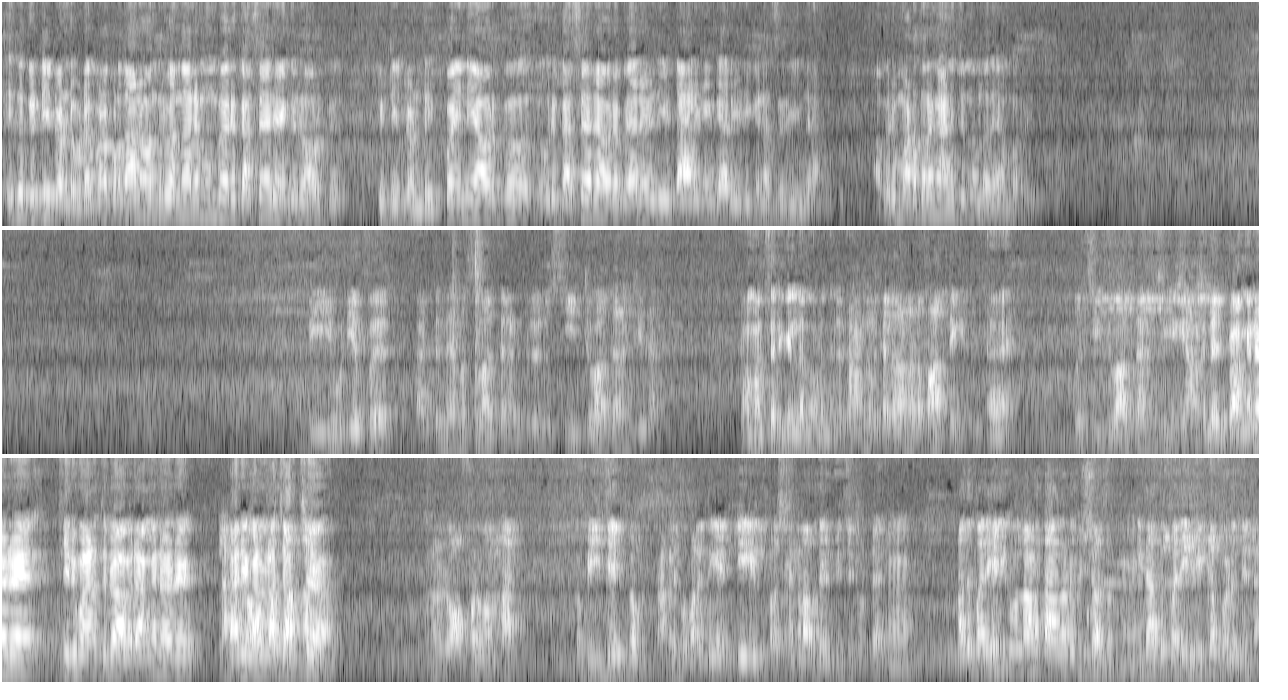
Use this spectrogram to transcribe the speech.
ഇത് കിട്ടിയിട്ടുണ്ട് ഇവിടെ. ഇവിടെ പ്രധാനമന്ത്രി വന്നാലും മുമ്പേ ഒരു കസേരയെങ്കിലും അവർക്ക് കിട്ടിയിട്ടുണ്ട്. ഇപ്പോൾ ഇനി അവർക്ക് ഒരു കസേര അവരെ പേരെഴുതിയിട്ട് ആരെങ്കിലും കയറി ഇരിക്കുന്ന സ്ഥിതിയിലാണ് അവർ മടത്തരം കാണിച്ചെന്നുള്ളത് ഞാൻ പറയും. ഈ യു ഡി എഫ് അടുത്ത നിയമസഭാ തെരഞ്ഞെടുപ്പിൽ ഒരു സീറ്റ് വാഗ്ദാനം ചെയ്താൽ? ഞാൻ മത്സരിക്കില്ലെന്ന് പറഞ്ഞു താങ്കൾക്കല്ല താങ്കളുടെ പാർട്ടിക്ക്. ഒരു സീറ്റ് വാഗ്ദാനം ചെയ്യുകയാണ്. അല്ല ഇപ്പൊ അങ്ങനെ ഒരു തീരുമാനത്തിലോ അവർ അങ്ങനെ ഒരു കാര്യങ്ങളുള്ള ചർച്ച അങ്ങനെ ഒരു ഓഫർ വന്നാൽ ബി ജെ പി ഇപ്പം താങ്കളിപ്പോ പറയുന്നത് എൻ ഡി എയിൽ പ്രശ്നങ്ങൾ അവതരിപ്പിച്ചിട്ടുണ്ട്. അത് പരിഹരിക്കുമെന്നാണ് താങ്കളുടെ വിശ്വാസം. ഇനി അത് പരിഹരിക്കപ്പെടുന്നില്ല.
